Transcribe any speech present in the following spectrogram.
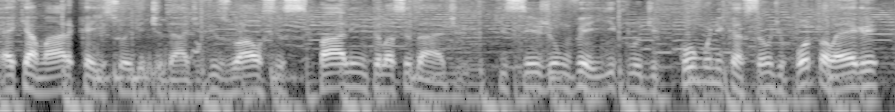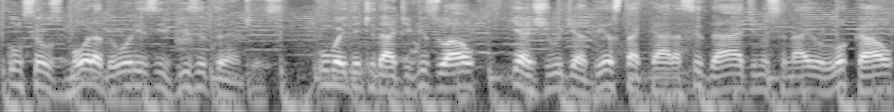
é que a marca e sua identidade visual se espalhem pela cidade, que seja um veículo de comunicação de Porto Alegre com seus moradores e visitantes. Uma identidade visual que ajude a destacar a cidade no cenário local,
